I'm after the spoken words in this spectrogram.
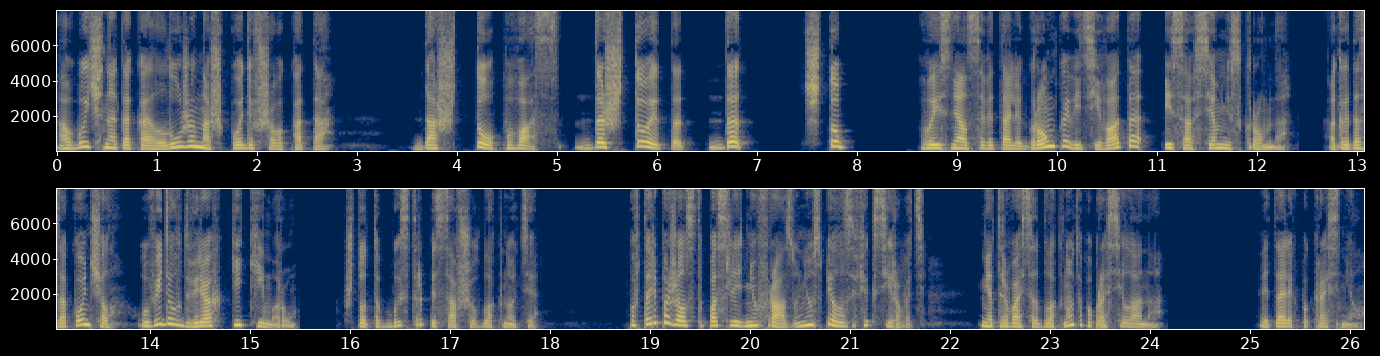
Обычная такая лужа нашкодившего кота. «Да чтоб вас! Да что это? Да чтоб...» Выяснялся Виталий громко, витьевато и совсем нескромно. А когда закончил, увидел в дверях Кикимору, что-то быстро писавшую в блокноте. «Повтори, пожалуйста, последнюю фразу, не успела зафиксировать». Не отрываясь от блокнота, попросила она. Виталик покраснел.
